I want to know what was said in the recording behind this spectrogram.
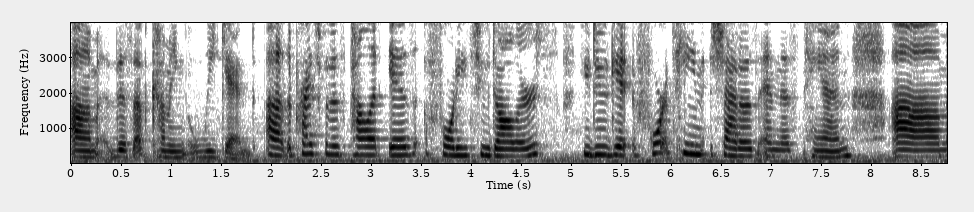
um, this upcoming weekend. Uh, the price for this palette is $42. You do get 14 shadows in this pan um,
